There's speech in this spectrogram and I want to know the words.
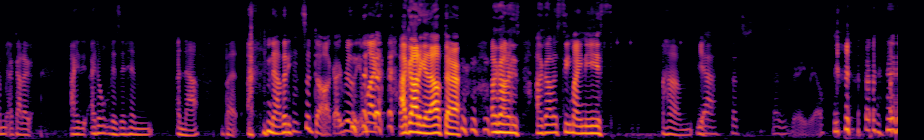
I'm, I gotta. I I don't visit him enough, but now that he's a dog, I really am like I gotta get out there. I gotta I gotta see my niece. Um, Yeah. yeah. that's that is very real.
